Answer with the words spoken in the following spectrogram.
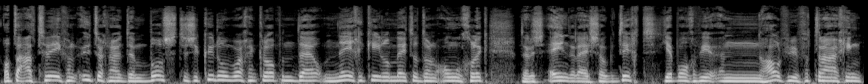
Op de A2 van Utrecht naar Den Bosch tussen Culemborg en Klopendijl 9 kilometer door een ongeluk. Daar is één reis ook dicht. Je hebt ongeveer een half uur vertraging.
